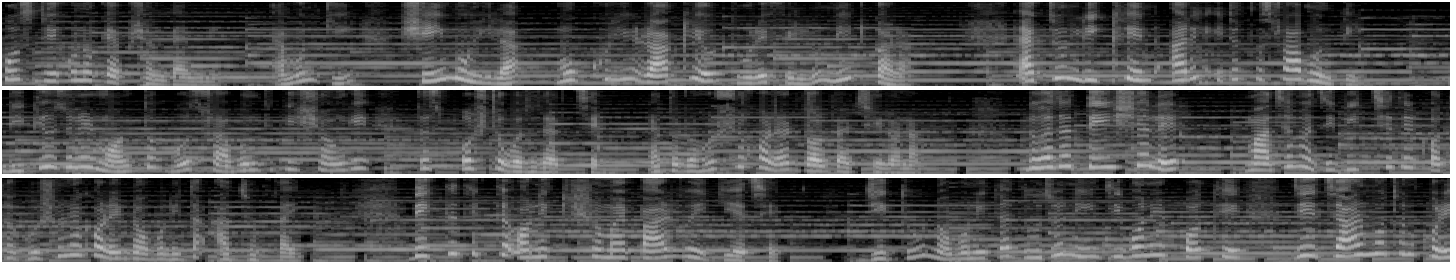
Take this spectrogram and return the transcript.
পোস্টে কোনো ক্যাপশন দেননি। এমনকি সেই মহিলা মুখ ঘুরিয়ে রাখলেও ধরে ফেলল নেট পাড়া। একজন লিখলেন, আরে, এটা তো শ্রাবন্তী। দ্বিতীয় জনের মন্তব্য শ্রাবন্তীদের সঙ্গে তো স্পষ্ট বোঝা যাচ্ছে, এত রহস্য করার দরকার ছিল না। দু সালের মাঝামাঝি বিচ্ছেদের কথা ঘোষণা করে নবনীতা আচমকাই দেখতে দেখতে অনেকটা সময় পার হয়ে গিয়েছে। জিতু, নবনীতা দুজনেই জীবনের পথে যে যার মতন করে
